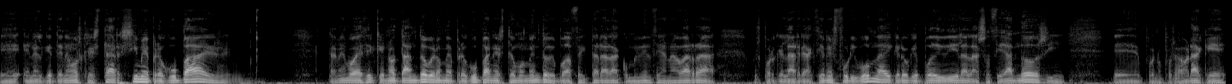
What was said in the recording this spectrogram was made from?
eh, en el que tenemos que estar. Sí me preocupa, eh, también voy a decir que no tanto, pero me preocupa en este momento que pueda afectar a la convivencia de Navarra, pues porque la reacción es furibunda y creo que puede dividir a la sociedad en dos. Y eh, bueno, pues ahora que,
